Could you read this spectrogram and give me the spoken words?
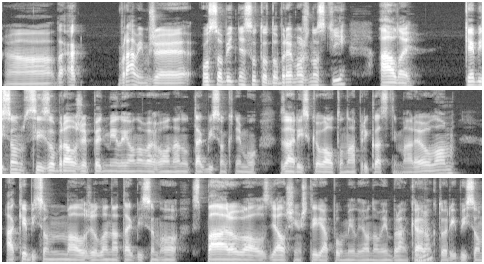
Uh, tak vravím, že osobitne sú to dobré možnosti, ale keby som si zobral, že 5 miliónového Onanu, tak by som k nemu zariskoval to napríklad s tým Areolom a keby som mal že Lena, tak by som ho spároval s ďalším 4,5 miliónovým brankárom, mm. ktorých by som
